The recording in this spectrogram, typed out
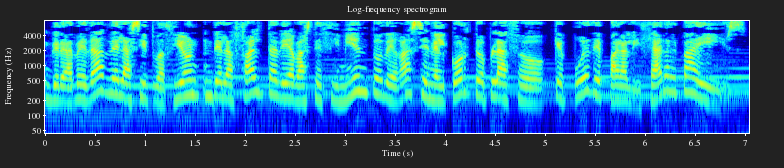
gravedad de la situación, de la falta de abastecimiento de gas en el corto plazo, que puede paralizar al país.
